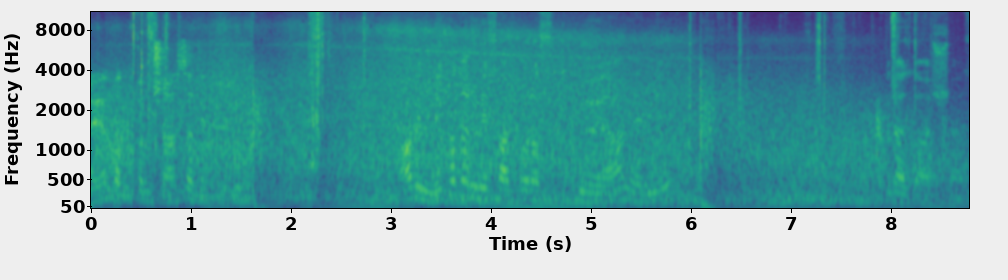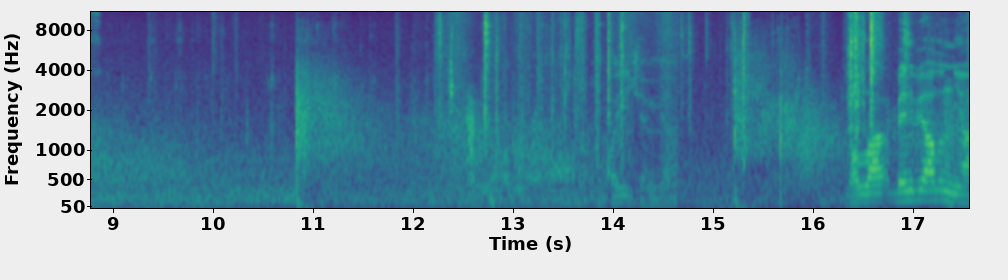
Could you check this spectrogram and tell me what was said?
Benim bak durmuş şu an satayım. Abi ne kadar mesafe orası gitmiyor ya mermi. Biraz daha aşağısı. Allah Allah. Kafayı yiyeceğim ya. Vallahi beni bir alın ya.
